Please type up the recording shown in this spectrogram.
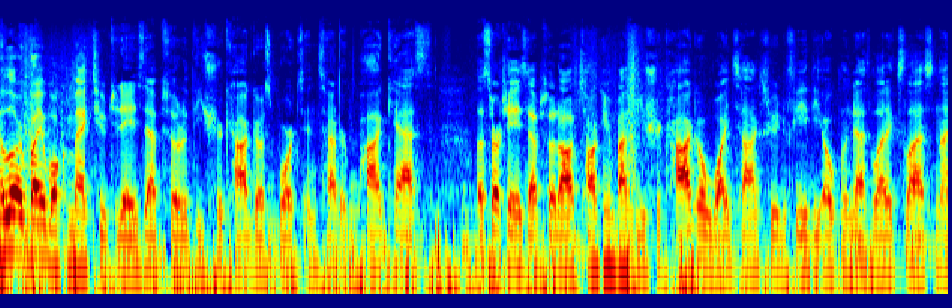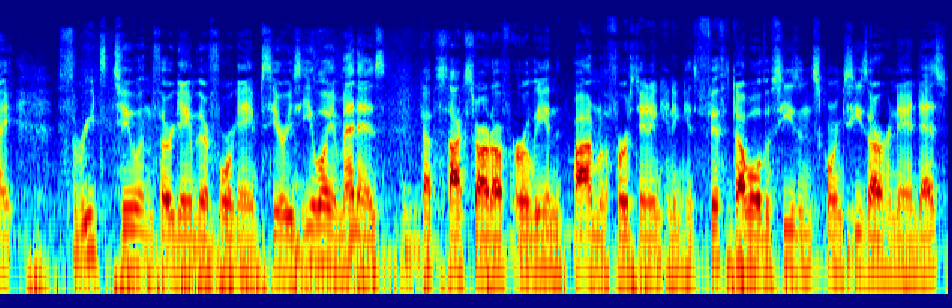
Hello, everybody. Welcome back to today's episode of the Chicago Sports Insider Podcast. Let's start today's episode off talking about the Chicago White Sox who defeated the Oakland Athletics last night, three to two in the third game of their four-game series. Eloy Jimenez got the Sox started off early in the bottom of the first inning, hitting his fifth double of the season, scoring Cesar Hernandez,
